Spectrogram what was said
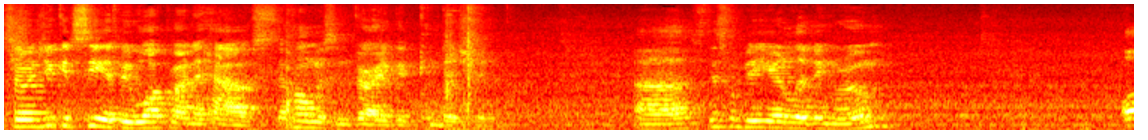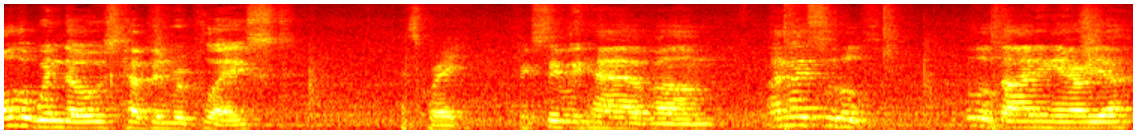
So as you can see as we walk around the house, the home is in very good condition. Uh, this will be your living room. All the windows have been replaced. That's great. You can see we have um, a nice little little dining area.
